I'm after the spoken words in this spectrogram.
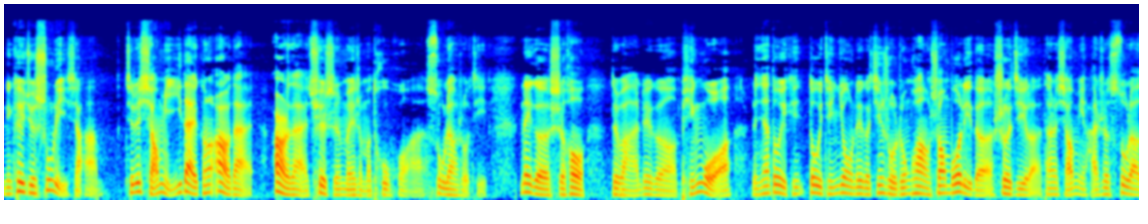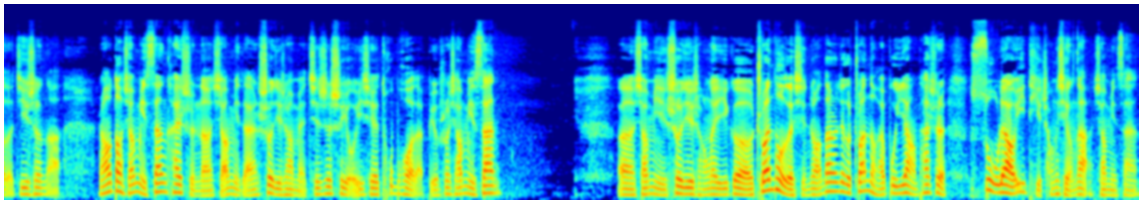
你可以去梳理一下啊。其实小米一代跟二代，二代确实没什么突破啊，塑料手机。那个时候，对吧？这个苹果人家都已经都已经用这个金属中框双玻璃的设计了，但是小米还是塑料的机身啊。然后到小米三开始呢，小米在设计上面其实是有一些突破的，比如说小米三，呃，小米设计成了一个砖头的形状，但是这个砖头还不一样，它是塑料一体成型的。小米三、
